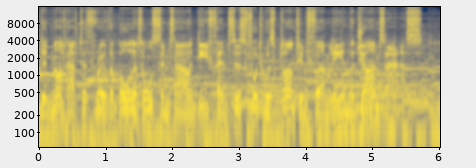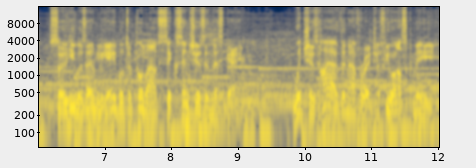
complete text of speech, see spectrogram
did not have to throw the ball at all since our defense's foot was planted firmly in the Giants' ass so he was only able to pull out 6 inches in this game. Which is higher than average if you ask me.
